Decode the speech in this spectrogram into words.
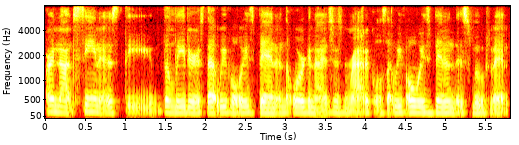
are not seen as the the leaders that we've always been and the organizers and radicals that we've always been in this movement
